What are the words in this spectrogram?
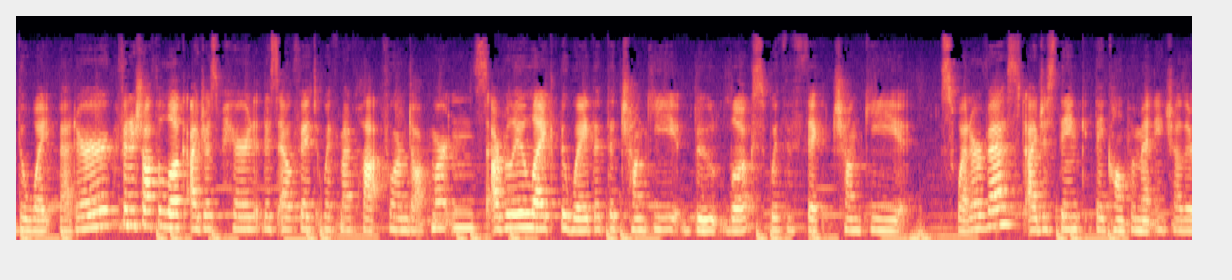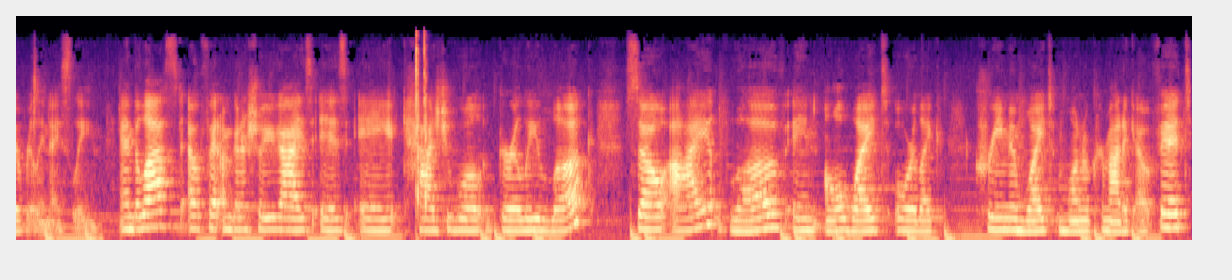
the white better. finish off the look, I just paired this outfit with my platform Doc Martens. I really like the way that the chunky boot looks with the thick chunky sweater vest. I just think they complement each other really nicely. And the last outfit I'm gonna show you guys is a casual girly look. So I love an all white or like cream and white monochromatic outfit.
